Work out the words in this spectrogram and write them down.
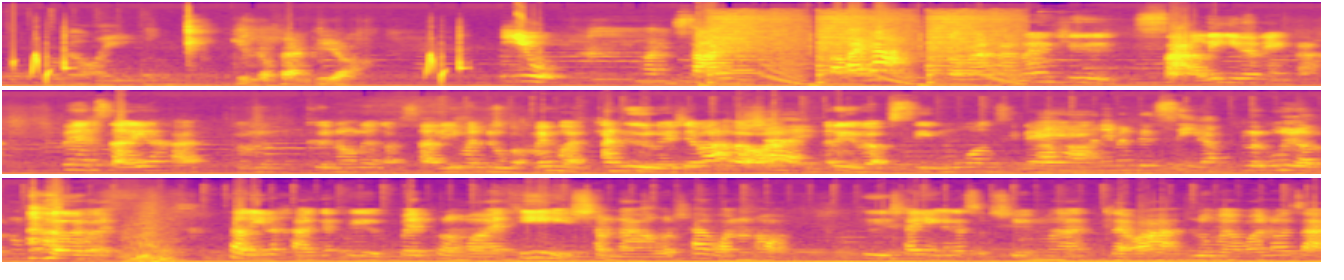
บลูเบอร์รี่กินกับแฟนพี่เหรอ อิวมันไส้ต่อไปค่ะ ต่อมาค่ะนั่นคือสาลี่นั่นเองค่ะ เป็นสาลี่นะคะคือนอกเรื่องกับสาลี่มันดูแบบไม่เหมือนอันอื่นเลยใช่ปะแบบว่าอันอื่นแบบสีม่วงสีแดอ๋องอันนี้มันเป็นสีแบบเหลืองๆของเออสาลี่นะคะก็คือเป็นผลไม้ที่ฉ่ำน้ำรสชาติหวานอ่อนๆคือใช้ยังไงก็สดชื่นมาก แต่ว่ารู้ไหมว่านอกจาก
